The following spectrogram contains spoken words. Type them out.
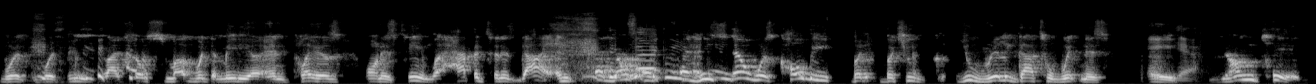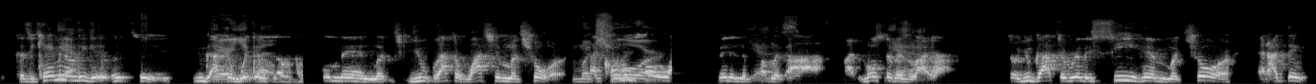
would would be like so smug with the media and players on his team? What happened to this guy? And and, exactly. and, and he still was Kobe, but but you you really got to witness a yeah. young kid because he came in yeah. the league at 18 you got there to witness a grown man. You got to watch him mature. Mature. Like been in the yes. public eye, like most of yeah. his life. So you got to really see him mature. And I think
